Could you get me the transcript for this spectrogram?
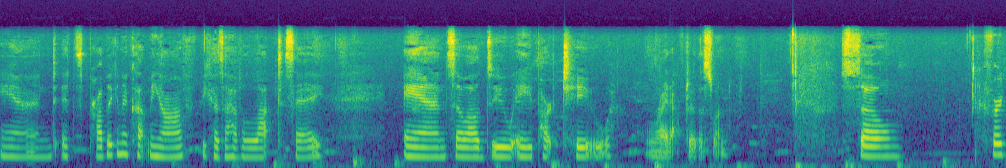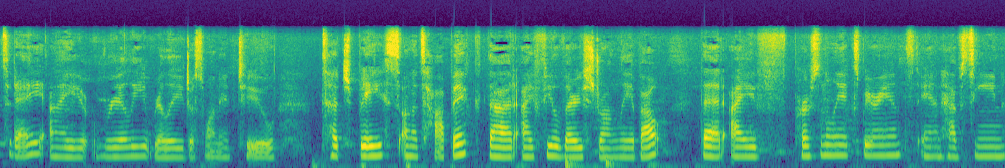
and it's probably going to cut me off because I have a lot to say. And so I'll do a part two right after this one. So, for today, I really, really just wanted to touch base on a topic that I feel very strongly about, that I've personally experienced and have seen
